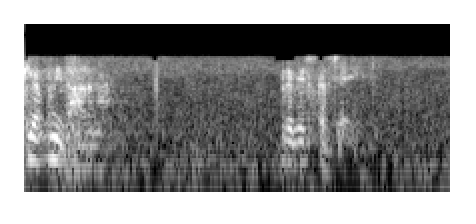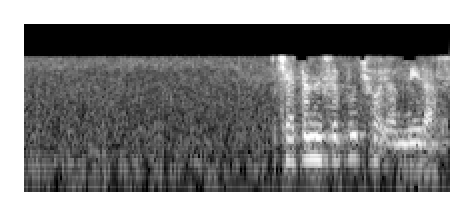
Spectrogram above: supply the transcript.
उसकी अपनी धारणा। प्रवेश कर जाएगी। चैतन्य से पूछो, या मीरा से,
